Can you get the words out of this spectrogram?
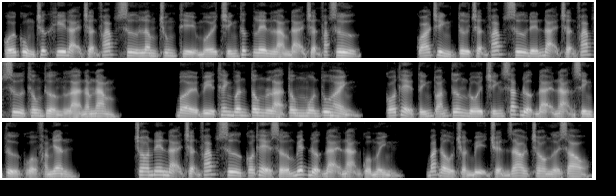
cuối cùng trước khi đại trận pháp sư lâm trung thì mới chính thức lên làm đại trận pháp sư. Quá trình từ trận pháp sư đến đại trận pháp sư thông thường là năm năm. Bởi vì Thanh Vân Tông là tông môn tu hành, có thể tính toán tương đối chính xác được đại nạn sinh tử của phàm nhân. Cho nên đại trận pháp sư có thể sớm biết được đại nạn của mình, bắt đầu chuẩn bị chuyển giao cho người sau.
